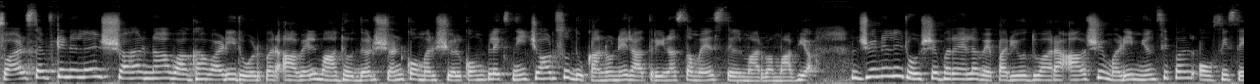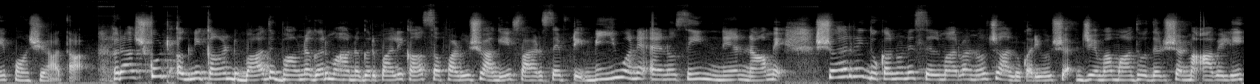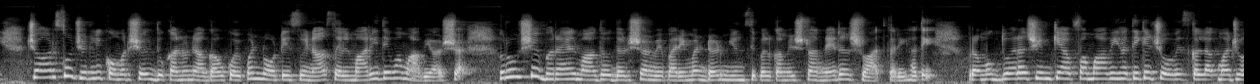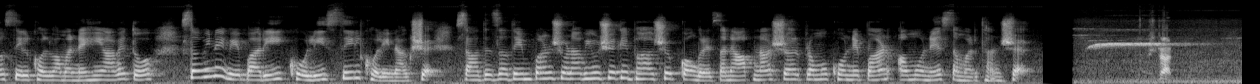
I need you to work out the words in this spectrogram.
Fire સેફટીને લઈ શહેરના Waghawadi road પર આવેલ માધવ દર્શન કોમર્શિયલ કોમ્પ્લેક્સની ચારસો દુકાનોને રાત્રિના સમયે સીલ મારવામાં આવ્યા. જેને લઈ રોષે ભરાયેલા વેપારીઓ દ્વારા આવશે મળી મ્યુનિસિપલ ઓફિસે પહોંચ્યા હતા. રાજકોટ અગ્નિકાંડ બાદ ભાવનગર મહાનગરપાલિકા સફાળું જાગી ફાયર સેફટી, બીયુ અને એનઓસી નામે શહેરની દુકાનોને સીલ મારવાનું ચાલુ કર્યું છે. જેમાં માધવ દર્શનમાં આવેલી ચારસો જેટલી કોમર્શિયલ દુકાનોને અગાઉ કોઈપણ નોટિસ વિના સીલ મારી દેવામાં આવ્યા છે. રોષે ભરાયેલ માધવ દર્શન વેપારી મંડળ મ્યુનિસિપલ કમિશનરને રજૂઆત કરી હતી. પ્રમુખ દ્વારા ચીમકી આપવામાં આવી હતી કે ચોવીસ કલાકમાં જો સીલ ખોલવામાં નહીં આવે તો સવિનય વેપારી ખોલી સીલ ખોલી નાખશે. સાથે સાથે એમ પણ જણાવ્યું છે કે ભાજપ કોંગ્રેસ અને આપના શહેર પ્રમુખોને પણ અમોને સમર્થન છે.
